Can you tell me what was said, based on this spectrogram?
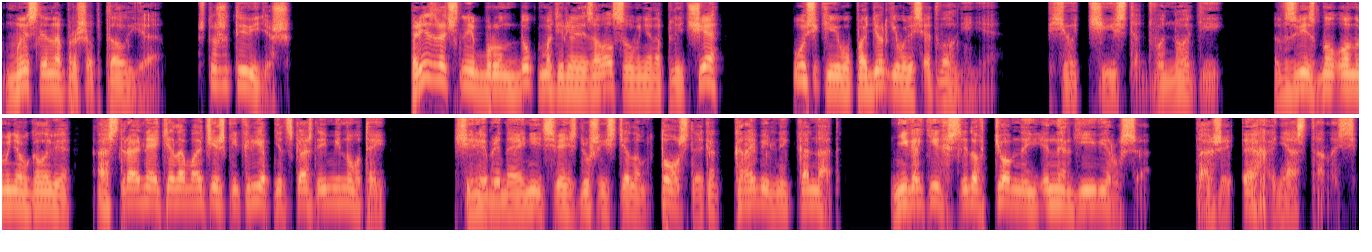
мысленно прошептал я. Что же ты видишь? Призрачный бурундук материализовался у меня на плече. Усики его подергивались от волнения. — Все чисто, двуногий. — взвизгнул он у меня в голове. — Астральное тело мальчишки крепнет с каждой минутой. Серебряная нить, связь души с телом, толстая, как корабельный канат. Никаких следов темной энергии вируса. Даже эхо не осталось.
